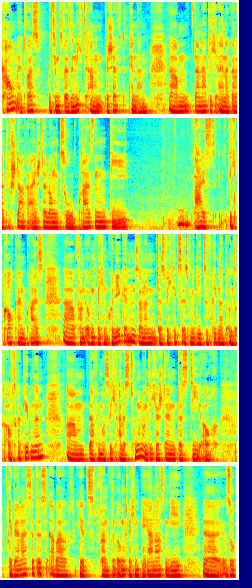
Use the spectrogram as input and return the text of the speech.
kaum etwas beziehungsweise nichts am Geschäft ändern. Ähm, dann hatte ich eine relativ starke Einstellung zu Preisen, die heißt, ich brauche keinen Preis äh, von irgendwelchen Kolleginnen, sondern das Wichtigste ist mir die Zufriedenheit unserer Auftraggebenden. Ähm, dafür muss ich alles tun und sicherstellen, dass die auch gewährleistet ist. Aber jetzt von, von irgendwelchen PR-Nasen, die äh, so,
